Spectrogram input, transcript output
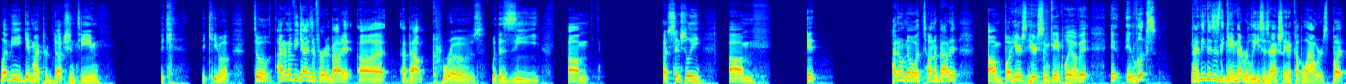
let me get my production team to queue up. So I don't know if you guys have heard about it, uh, about crows with a Z. Um, essentially, um, it. I don't know a ton about it, um, but here's here's some gameplay of it. It it looks. Now I think this is the game that releases actually in a couple hours, but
